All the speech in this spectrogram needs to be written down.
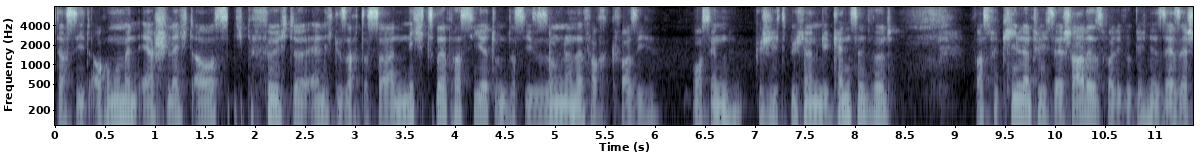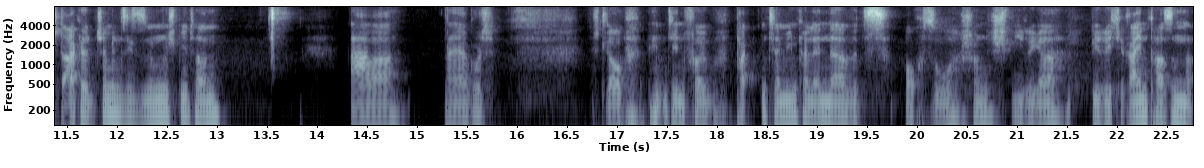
Das sieht auch im Moment eher schlecht aus. Ich befürchte ehrlich gesagt, dass da nichts mehr passiert und dass die Saison dann einfach quasi aus den Geschichtsbüchern gecancelt wird. Was für Kiel natürlich sehr schade ist, weil die wirklich eine sehr, sehr starke Champions League-Saison gespielt haben. Aber naja, gut. Ich glaube, in den vollbepackten Terminkalender wird es auch so schon schwieriger, schwierig reinpassen.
